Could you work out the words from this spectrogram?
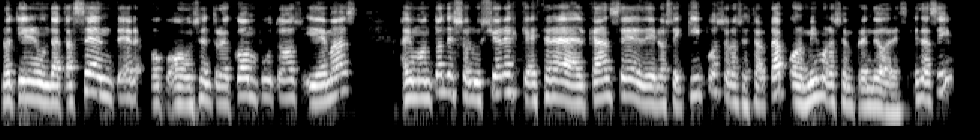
no tienen un data center o, un centro de cómputos y demás, hay un montón de soluciones que están al alcance de los equipos o los startups o mismos los emprendedores. ¿Es así?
